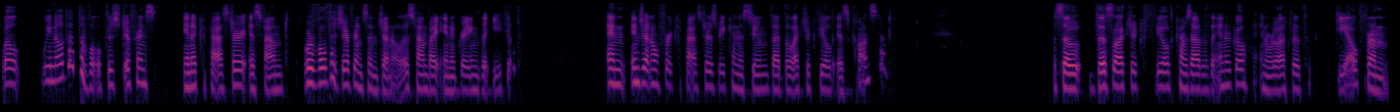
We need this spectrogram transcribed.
well, we know that the voltage difference in a capacitor is found, or voltage difference in general is found by integrating the E field. And in general, for capacitors, we can assume that the electric field is constant. So this electric field comes out of the integral, and we're left with dl from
